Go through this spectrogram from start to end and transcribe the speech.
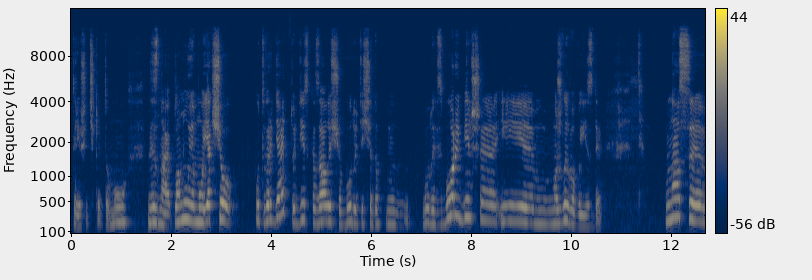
трішечки, тому не знаю, плануємо, якщо утвердять, тоді сказали, що будуть іще м, будуть збори більше і, можливо, виїзди. У нас е,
